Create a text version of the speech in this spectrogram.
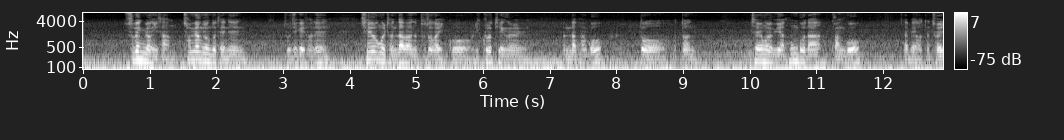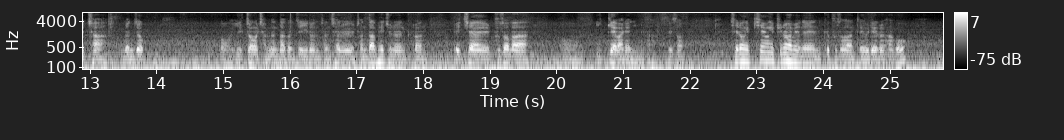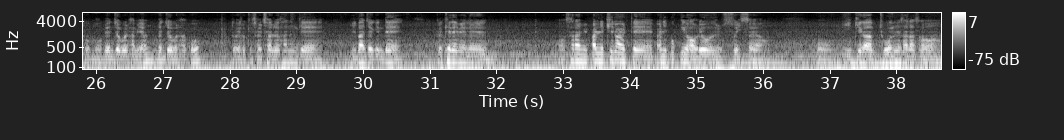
수백 명 이상, 천 명 정도 되는 조직에서는 채용을 전담하는 부서가 있고 리크루팅을 전담하고 또 어떤 채용을 위한 홍보나 광고, 그다음에 어떤 절차, 면접 어, 일정을 잡는다든지 이런 전차를 전담해주는 그런 HR 부서가 어, 있게 마련입니다. 그래서 채용이 채용이 필요하면은 그 부서한테 의뢰를 하고 또 뭐 면접을 하면 면접을 하고 또 이렇게 절차를 하는 게 일반적인데 그렇게 되면은 어, 사람이 빨리 필요할 때 빨리 뽑기가 어려울 수 있어요. 뭐 인기가 좋은 회사라서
